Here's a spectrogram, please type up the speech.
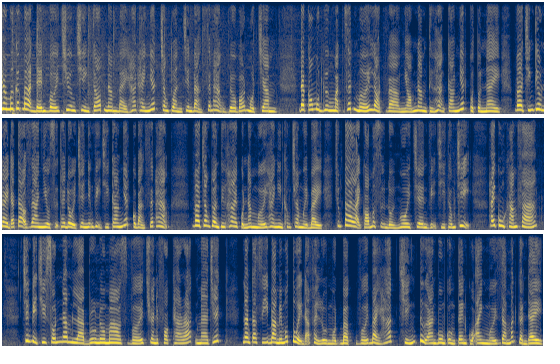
Chào mừng các bạn đến với chương trình top 5 bài hát hay nhất trong tuần trên bảng xếp hạng Billboard 100. Đã có một gương mặt rất mới lọt vào nhóm năm thứ hạng cao nhất của tuần này và chính điều này đã tạo ra nhiều sự thay đổi trên những vị trí cao nhất của bảng xếp hạng. Và trong tuần thứ hai của năm mới 2017, chúng ta lại có một sự đổi ngôi trên vị trí thống trị. Hãy cùng khám phá. Trên vị trí số 5 là Bruno Mars với 24 Karat Magic. Nam ca sĩ 31 tuổi đã phải lùi một bậc với bài hát chính từ album cùng tên của anh mới ra mắt gần đây.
